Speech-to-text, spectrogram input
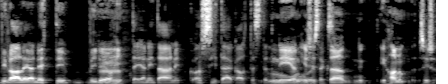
viraaleja nettivideohittejä, mm. niin tämä nyt on sitä kautta sitten tullut Niin on, ja siis tämä ihan siis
